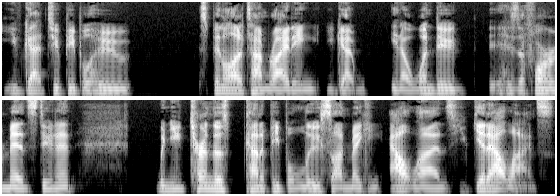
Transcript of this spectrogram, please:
you've got two people who spend a lot of time writing. You got, you know, one dude who's a former med student. When you turn those kind of people loose on making outlines, you get outlines.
